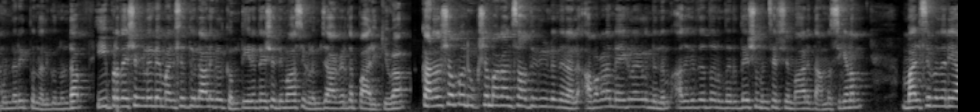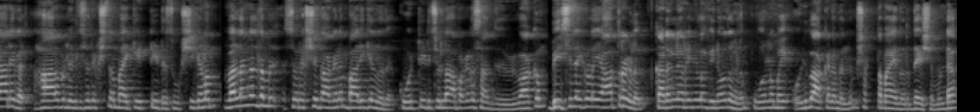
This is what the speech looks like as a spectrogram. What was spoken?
മുന്നറിയിപ്പ് നൽകുന്നുണ്ട്. ഈ പ്രദേശങ്ങളിലെ മത്സ്യത്തൊഴിലാളികൾക്കും തീരദേശ നിവാസികളും ജാഗ്രത പാലിക്കുക. കടൽക്ഷോഭം രൂക്ഷമാകാൻ സാധ്യതയുള്ളതിനാൽ അപകട മേഖലകളിൽ നിന്നും അധികൃതർ നിർദ്ദേശമനുസരിച്ച് മാറി താമസിക്കണം. മത്സ്യബന്ധന യാനകൾ ഹാർബറിൽ സുരക്ഷിതമായി കെട്ടിയിട്ട് സൂക്ഷിക്കണം. വള്ളങ്ങൾ തമ്മിൽ സുരക്ഷിത അകലം പാലിക്കുന്നത് കൂട്ടിയിടിച്ചുള്ള അപകട സാധ്യത ഒഴിവാക്കും. ബീച്ചിലേക്കുള്ള യാത്രകളും കടലിലിറങ്ങിയുള്ള വിനോദങ്ങളും പൂർണമായി ഒഴിവാക്കണമെന്നും ശക്തമായ നിർദ്ദേശമുണ്ട്.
